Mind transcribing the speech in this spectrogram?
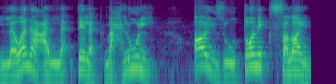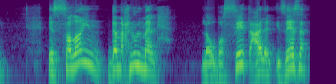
لو أنا علقت لك محلول isotonic saline ال saline ده محلول ملح. لو بصيت على الإزازة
